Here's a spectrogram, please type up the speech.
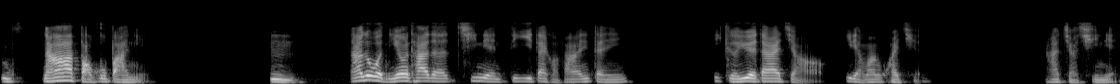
嗯，然后它保固八年，嗯，然后如果你用他的七年第一贷款方案，你等于一个月大概缴一两万块钱，然后缴七年，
